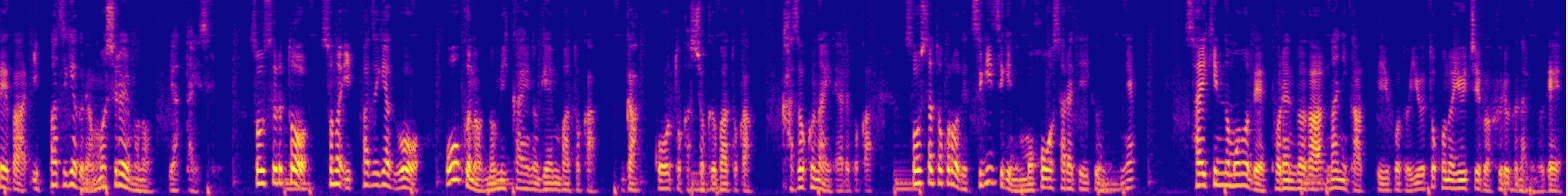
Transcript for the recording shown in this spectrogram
例えば一発ギャグで面白いものをやったりする。そうすると、その一発ギャグを多くの飲み会の現場とか、学校とか職場とか、家族内であるとか、そうしたところで次々に模倣されていくんですね。最近のものでトレンドが何かっていうことを言うと、この YouTube は古くなるので、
